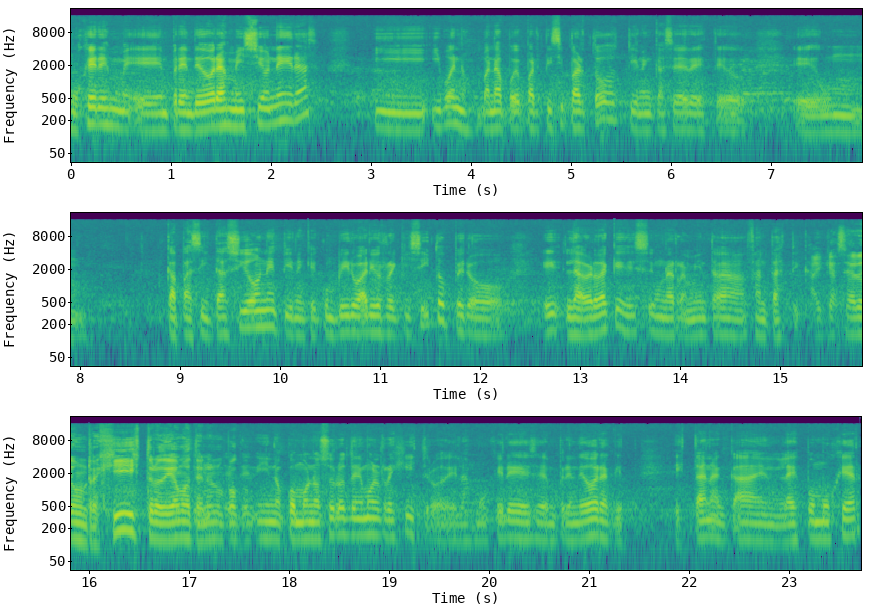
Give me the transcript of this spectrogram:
Mujeres Emprendedoras Misioneras, y, y, bueno, van a poder participar todos, tienen que hacer este, eh, un, capacitaciones, tienen que cumplir varios requisitos, pero eh, la verdad que es una herramienta fantástica. Hay que hacer un registro, digamos, tener un poco... Y no, como nosotros tenemos el registro de las mujeres emprendedoras que están acá en la Expo Mujer,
